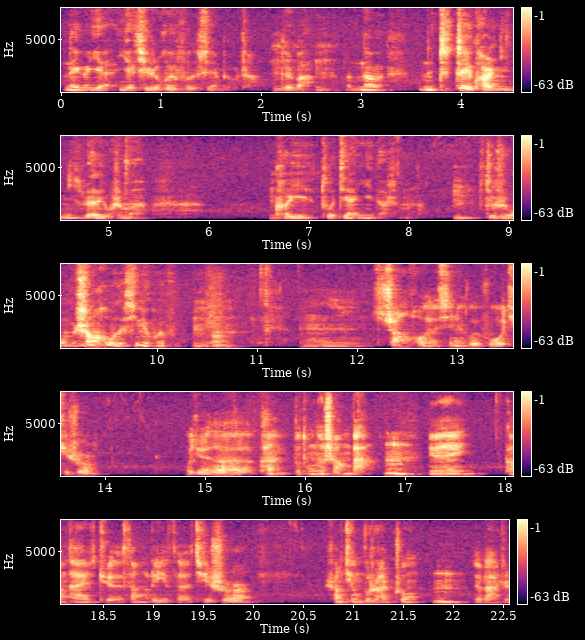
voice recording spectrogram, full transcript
那个也也其实恢复的时间比较长，对吧？嗯那你这这块儿你你觉得有什么可以做建议的什么的？嗯，就是我们伤后的心理恢复。嗯嗯，伤后的心理恢复，其实我觉得看不同的伤吧，嗯因为刚才举的三个例子，其实伤情不是很重，嗯对吧？这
